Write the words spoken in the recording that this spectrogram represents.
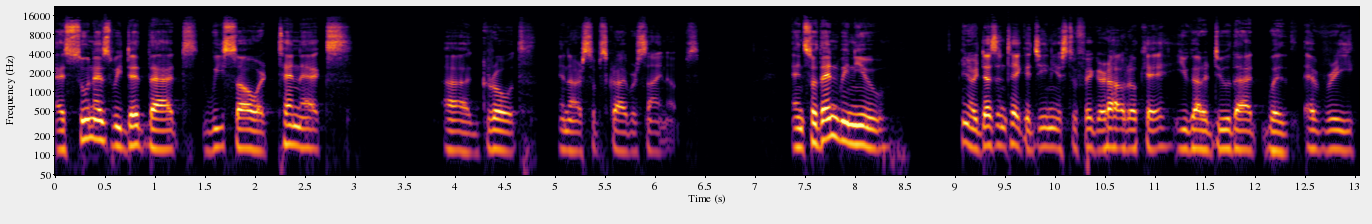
as soon as we did that, we saw our 10x uh, growth in our subscriber signups. And so then we knew, you know, it doesn't take a genius to figure out. Okay, you got to do that with every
